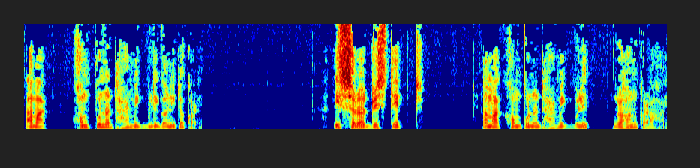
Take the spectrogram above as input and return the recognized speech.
আমাক সম্পূৰ্ণ ধাৰ্মিক বুলি গণিত কৰে। ঈশ্বৰৰ দৃষ্টিত আমাক সম্পূৰ্ণ ধাৰ্মিক বুলি গ্ৰহণ কৰা হয়।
